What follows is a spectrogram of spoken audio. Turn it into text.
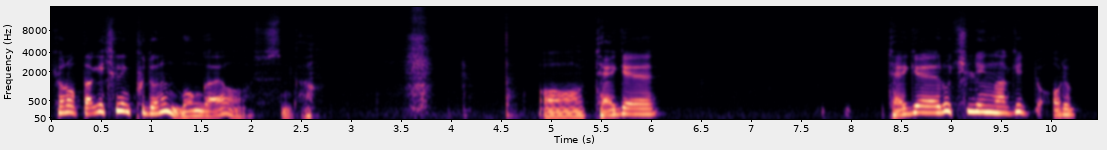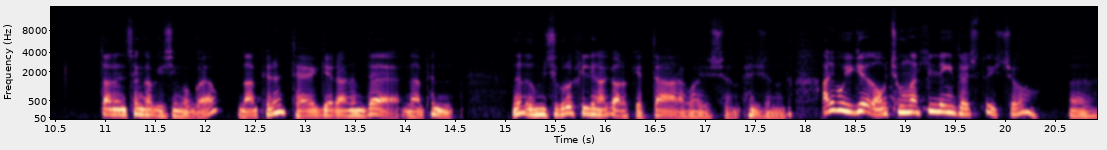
현 오빠에게 힐링 푸드는 뭔가요? 좋습니다. 어, 대게, 대게로 힐링하기 어렵다는 생각이신 건가요? 남편은 대게라는데 남편은 음식으로 힐링하기 어렵겠다라고 해주셨, 해주셨는데 아니 뭐 이게 엄청난 힐링이 될 수도 있죠. 예.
